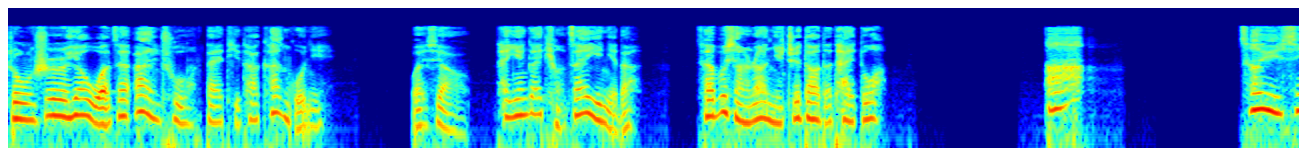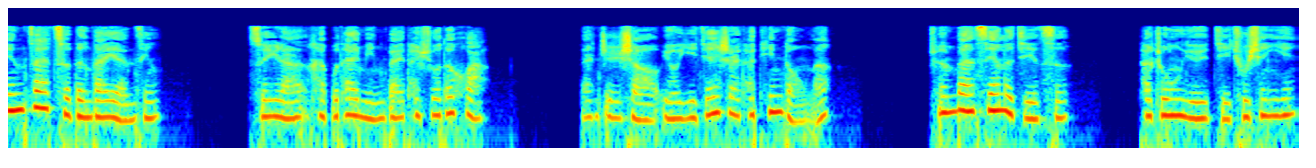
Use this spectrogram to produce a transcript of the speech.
总是要我在暗处代替他看过你。我想他应该挺在意你的，才不想让你知道的太多。”啊！曹雨欣再次瞪大眼睛，虽然还不太明白他说的话，但至少有一件事他听懂了。唇瓣掀了几次，他终于挤出声音，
